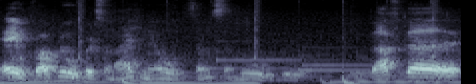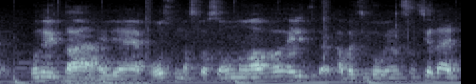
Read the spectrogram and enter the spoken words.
É, o próprio personagem, né, o Samson do, do Kafka, quando ele tá, ele é posto numa situação nova, ele acaba desenvolvendo essa ansiedade.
